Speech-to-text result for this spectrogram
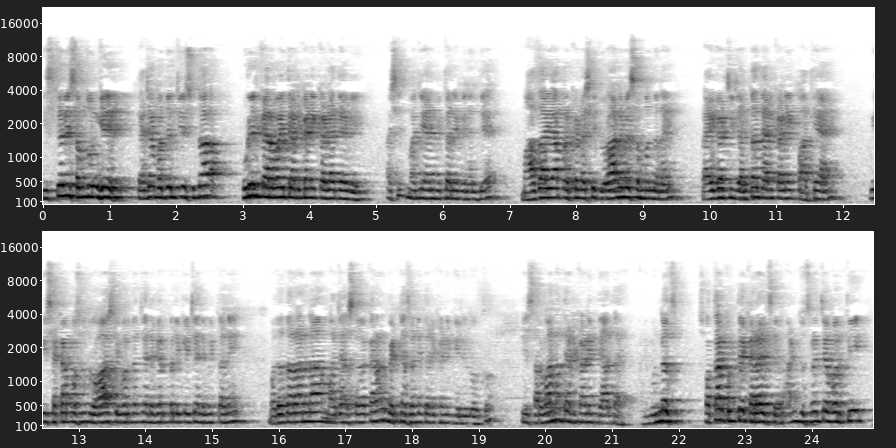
हिस्टरी समजून घेत त्याच्याबद्दलची सुद्धा पुढील कारवाई त्या ठिकाणी करण्यात यावी अशीच माझी या निमित्ताने विनंती आहे. माझा या प्रकरणाशी दुरान्वय संबंध नाही. रायगडची जनता त्या ठिकाणी पाथे आहे. मी सकाळपासून रोहा श्रीवर्धनच्या नगरपालिकेच्या निमित्ताने मतदारांना माझ्या सहकार्यानं भेटण्यासाठी त्या ठिकाणी गेलेलो होतो. हे सर्वांना त्या ठिकाणी ज्ञात आहे. आणि म्हणूनच स्वतः कृत्य करायचं आणि दुसऱ्यांच्या वरती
